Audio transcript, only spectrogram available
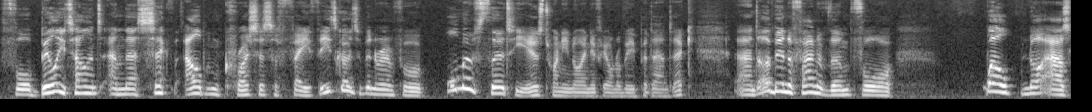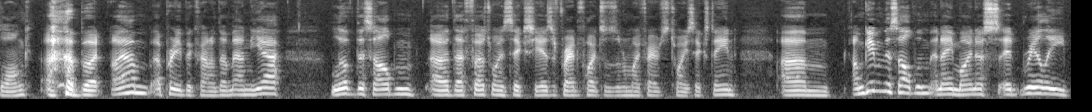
for Billy Talent and their sixth album, Crisis of Faith. These guys have been around for almost 30 years, 29 if you want to be pedantic, and I've been a fan of them for, well, not as long, but I am a pretty big fan of them, and yeah, love this album. Uh, their first one in six years, Afraid of Heights was one of my favourites 2016. Um, I'm giving this album an A minus. It really,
